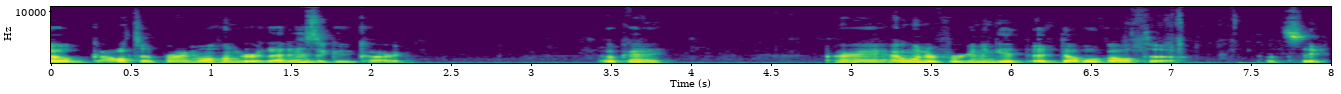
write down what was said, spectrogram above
Oh, Ghalta Primal Hunger. That is a good card. Okay. All right. I wonder if we're gonna get a double Ghalta. Let's see.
